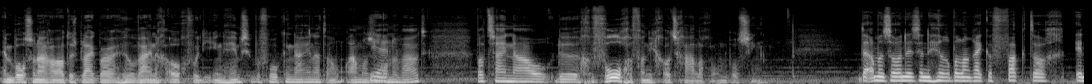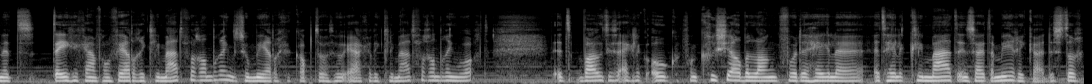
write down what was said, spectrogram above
En Bolsonaro had dus blijkbaar heel weinig oog voor die inheemse bevolking daar in het Amazonewoud. Yeah. Wat zijn nou de gevolgen van die grootschalige ontbossing? De Amazone is een heel belangrijke factor in het tegengaan van verdere klimaatverandering. Dus hoe meer er gekapt wordt, hoe erger de klimaatverandering wordt. Het woud is eigenlijk ook van cruciaal belang voor de hele, het hele klimaat in Zuid-Amerika. Dus er,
